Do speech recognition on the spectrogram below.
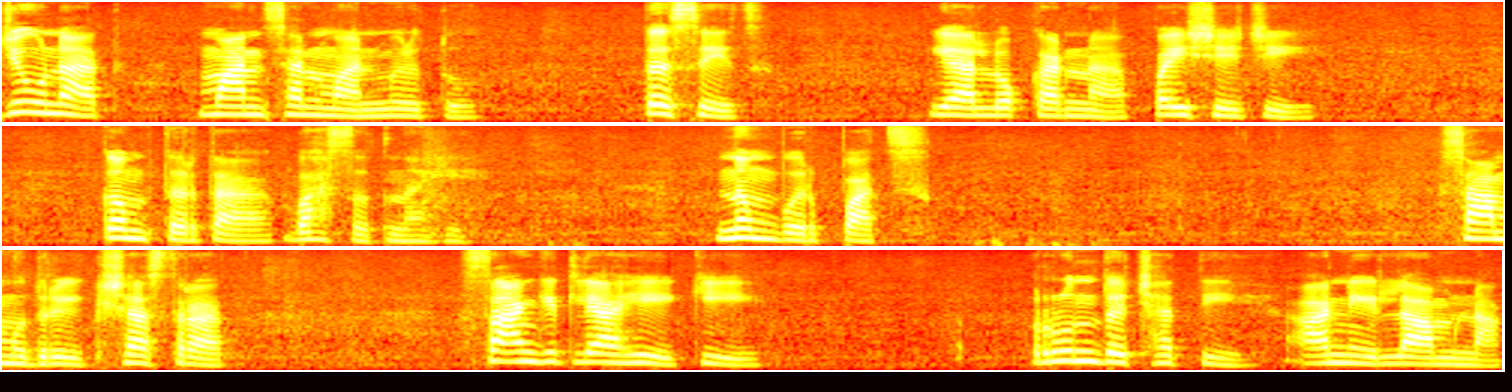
जीवनात मानसन्मान मिळतो. तसेच या लोकांना पैशाची कमतरता भासत नाही. नंबर पाच. सामुद्रिक शास्त्रात सांगितले आहे की रुंद छाती आणि लांब नाक.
